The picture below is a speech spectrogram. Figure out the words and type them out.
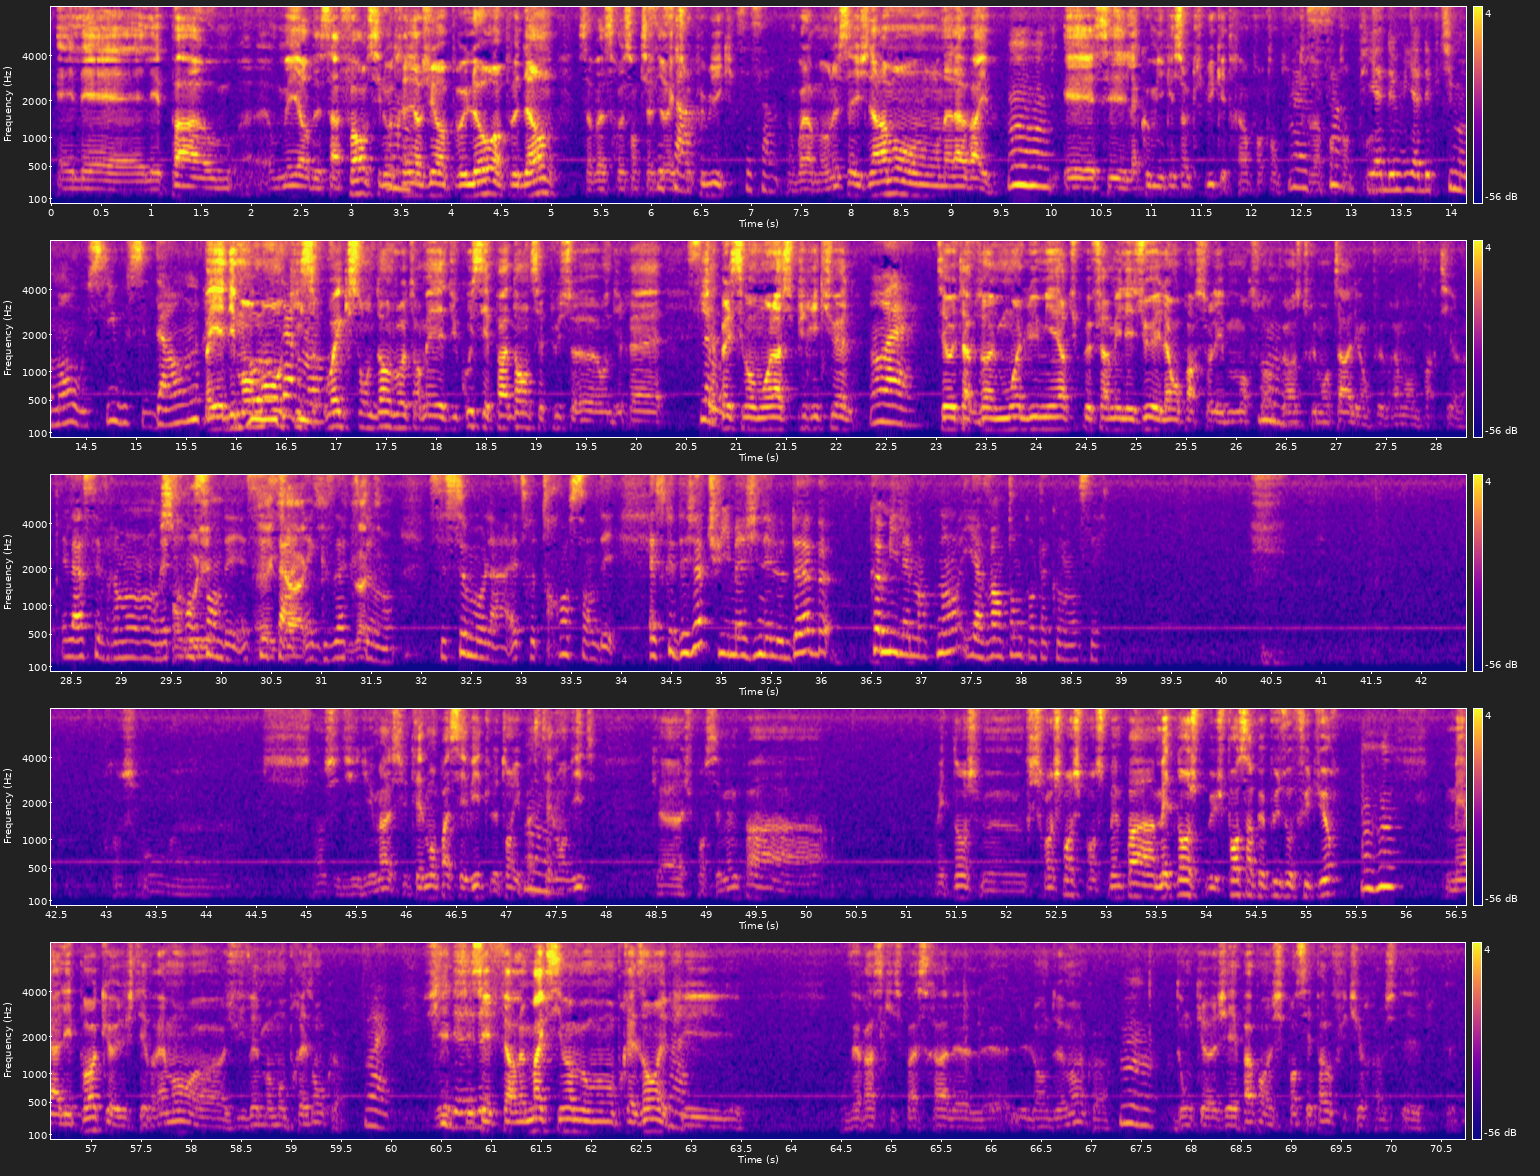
elle est, elle est pas au, au meilleur de sa forme, si notre énergie est un peu low, un peu down, ça va se ressentir direct sur le public. C'est ça. Donc voilà, mais on essaye, généralement on a la vibe. Mhm. Et c'est la communication avec le public est très importante. Ouais, très c'est ça. importante Puis pour il y, a des- il y a des petits moments aussi où c'est down. bah, il y a des moments qui sont, ouais, qui sont le temps, mais du coup, c'est pas dans, c'est plus, euh, on dirait, j'appelle ces moments-là spirituels. Ouais. Tu sais, as besoin de moins de lumière, tu peux fermer les yeux, et là, on part sur les morceaux un Mm. peu instrumentaux, et on peut vraiment partir. Et là, c'est vraiment, on est transcendé. C'est ça, Exact, exactement. C'est ce mot-là, être transcendé. Est-ce que déjà tu imaginais le dub comme il est maintenant, il y a 20 ans quand tu as commencé? Franchement, euh, j'ai du mal, c'est tellement passé vite, le temps il passe Mm. tellement vite, que je pensais même pas à... Maintenant, je me- franchement, je pense même pas. Maintenant, je, je pense un peu plus au futur, Mhm. mais à l'époque, j'étais vraiment. euh, je vivais le moment présent, quoi. Ouais. Le- de faire le maximum au moment présent et Ouais. puis on verra ce qui se passera le, le- le lendemain quoi. Mhm. Donc euh, j'avais pas je pensais pas au futur quand j'étais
